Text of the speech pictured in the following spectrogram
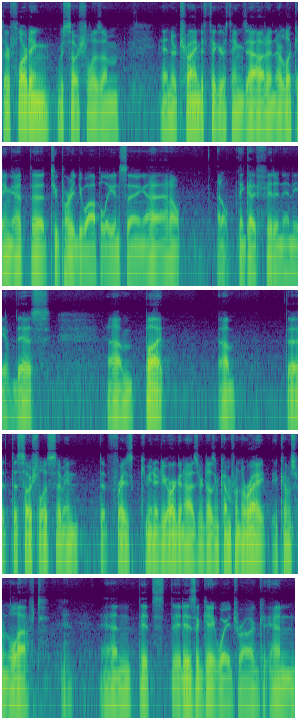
they're flirting with socialism, and they're trying to figure things out, and they're looking at the two party duopoly and saying, I, I don't I don't think I fit in any of this. Um, but um, the the socialists. I mean, the phrase community organizer doesn't come from the right; it comes from the left, and it's it is a gateway drug. And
